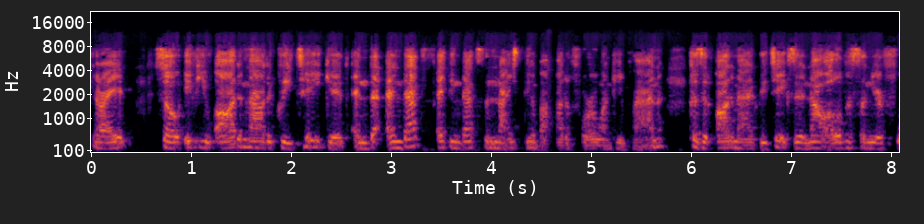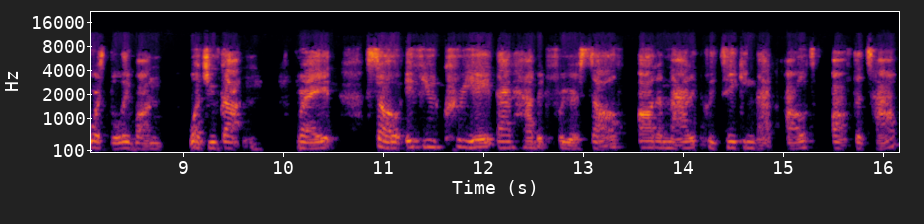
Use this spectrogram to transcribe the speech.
Right. So if you automatically take it, and th- and that's I think that's the nice thing about a 401k plan because it automatically takes it, and now all of a sudden you're forced to live on what you've gotten right? So if you create that habit for yourself, automatically taking that out off the top,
